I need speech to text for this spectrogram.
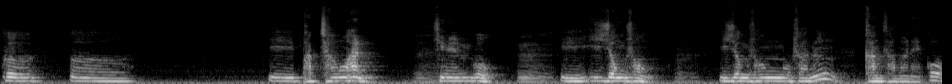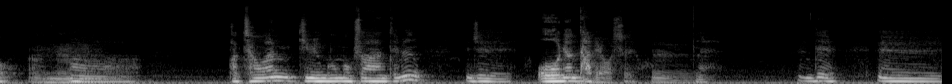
그 어, 이 박창환, 음. 김윤국, 음, 이 이정성, 음. 이정성 목사는 강사만 했고 음. 어, 박창환, 김윤국 목사한테는 이제 5년 다 배웠어요. 음. 네. 근데 에,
